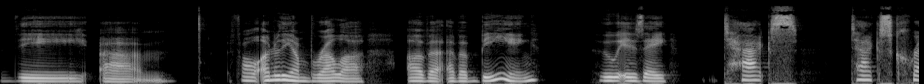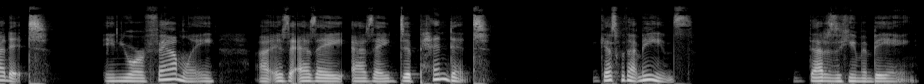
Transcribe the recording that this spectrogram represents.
the um, fall under the umbrella of a of a being who is a tax tax credit in your family uh, is as a as a dependent. Guess what that means? That is a human being.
